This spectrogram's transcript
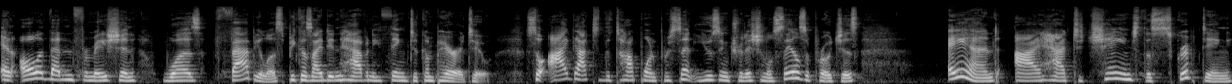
and all of that information was fabulous because I didn't have anything to compare it to. So I got to the top 1% using traditional sales approaches, and I had to change the scripting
